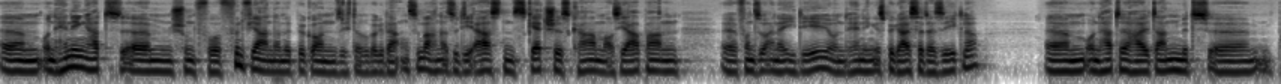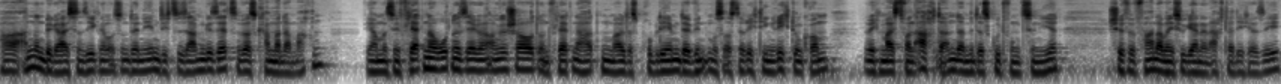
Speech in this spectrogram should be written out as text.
Ähm, und Henning hat ähm, schon vor fünf Jahren damit begonnen, sich darüber Gedanken zu machen. Also die ersten Sketches kamen aus Japan äh, von so einer Idee und Henning ist begeisterter Segler ähm, und hatte halt dann mit äh, ein paar anderen begeisterten Seglern aus Unternehmen sich zusammengesetzt und was kann man da machen. Wir haben uns den Flettner-Routen sehr gut angeschaut und Flettner hatten mal das Problem, der Wind muss aus der richtigen Richtung kommen, nämlich meist von Achtern, damit das gut funktioniert. Schiffe fahren aber nicht so gerne in achterlicher See.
